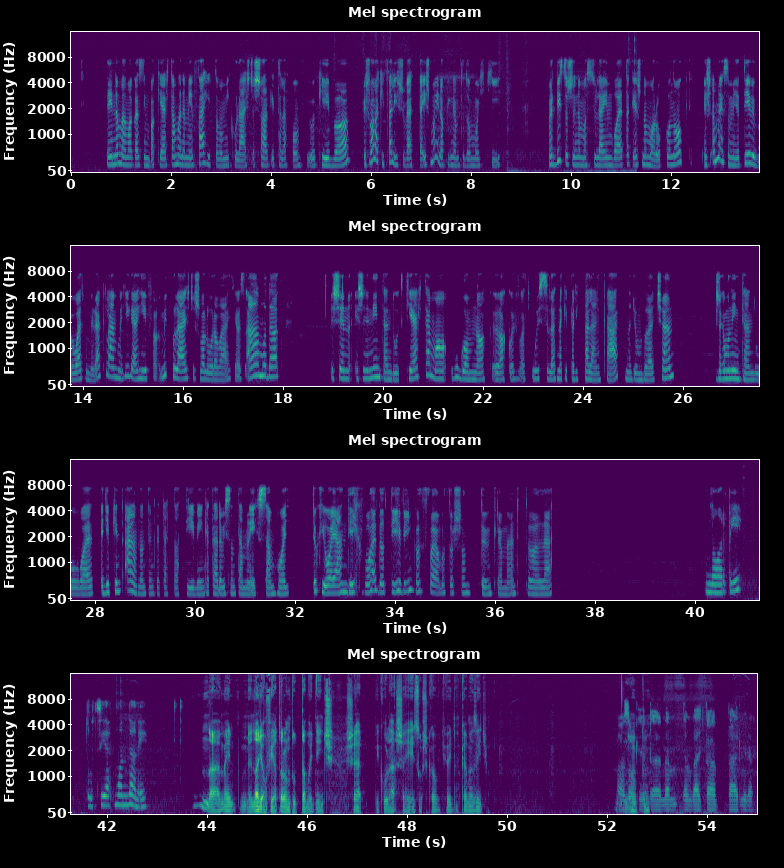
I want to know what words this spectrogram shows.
de én nem a magazinba kértem, hanem én felhívtam a Mikulást a sarki telefonfülkéből, és valaki fel is vette, és mai napig nem tudom, hogy ki. Mert biztos, hogy nem a szüleim voltak, és nem a rokonok, és emlékszem, hogy a tévében volt valami reklám, hogy igen, hív fel a Mikulást, és valóra váltja az álmodat, és én, és én Nintendo-t kértem, a hugomnak akkor volt újszülött, neki pedig pelenkát, nagyon bölcsen, és nekem a Nintendo volt. Egyébként állandóan tönkretette a tévénket, erre viszont emlékszem, hogy tök jó ajándék volt, de a tévénk az folyamatosan tönkrement tőle. Norbi, tudsz ilyet mondani? Nem, én nagyon fiatalon tudtam, hogy nincs se Mikulás, se Jézuska, úgyhogy nekem ez így... Az oké, okay, de nem, nem vágytál bármire?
